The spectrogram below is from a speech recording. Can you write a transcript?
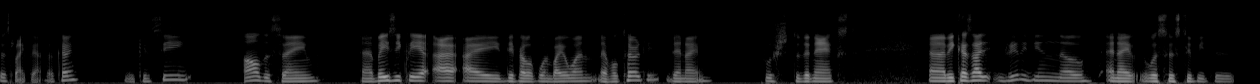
just like that okay? You can see all the same. Uh, basically I, I develop one by one level 30 then I push to the next. Uh, because I really didn't know and I was so stupid to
